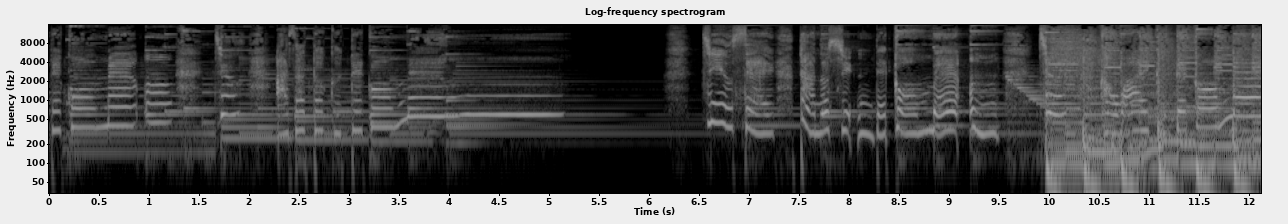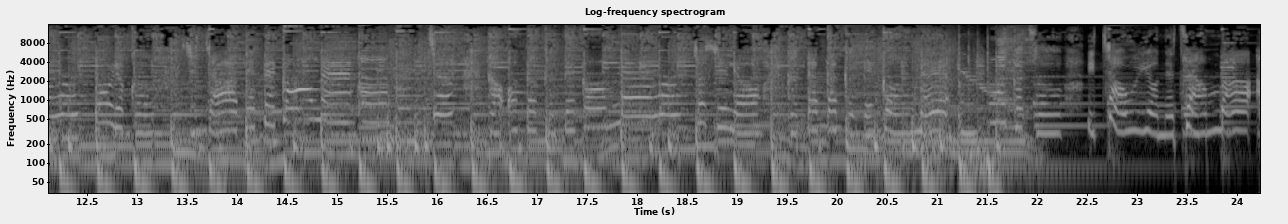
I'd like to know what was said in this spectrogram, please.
てごめん。チューあざとくてごめん。人生楽しんでごめん。チュー可愛くてごめん。努力しちゃっててごめん。チュー顔とくてごめん。女子力高くてごめん。ムカついちゃうよね。ざまあ。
